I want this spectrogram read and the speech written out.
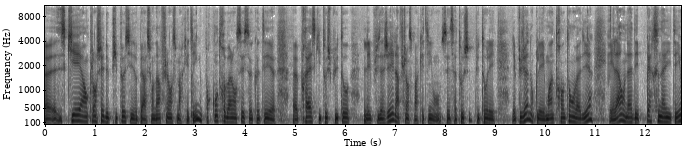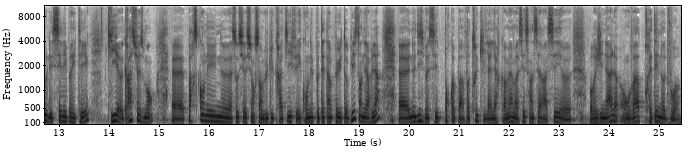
Euh, ce qui est enclenché depuis peu, c'est des opérations d'influence marketing pour contrebalancer ce côté presse qui touche plutôt les plus âgés. L'influence marketing, on sait, ça touche plutôt les, les plus jeunes, donc les moins de 30 ans, on va dire. Et là, on a des personnalités ou des célébrités qui gracieusement, euh, parce qu'on est une association sans but lucratif et qu'on est peut-être un peu utopiste, on y revient, euh, nous disent bah, c'est pourquoi pas, votre truc il a l'air quand même assez sincère, assez euh, original, on va prêter notre voix.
